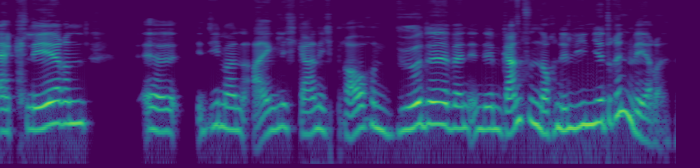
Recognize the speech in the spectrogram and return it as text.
erklären, äh, die man eigentlich gar nicht brauchen würde, wenn in dem Ganzen noch eine Linie drin wäre.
